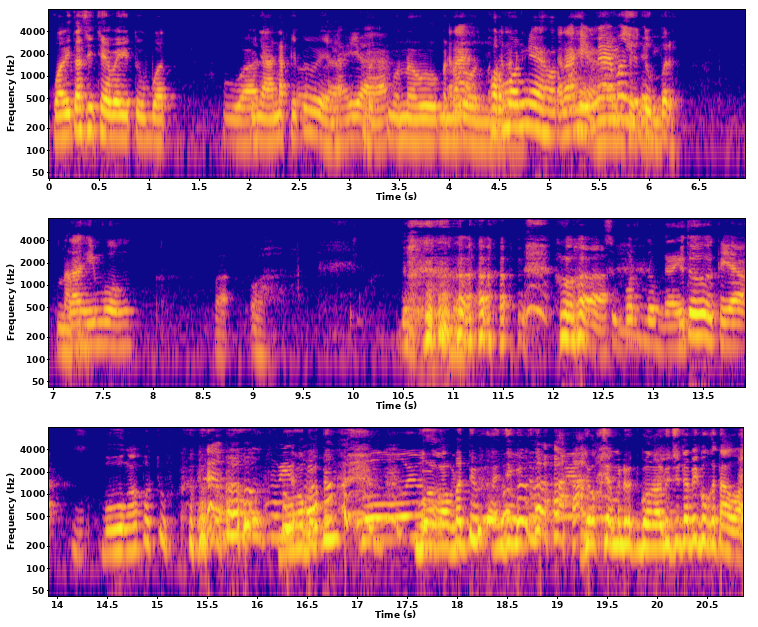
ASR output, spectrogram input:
kualitas si cewek itu buat Buat punya anak itu ya Nah, iya. menurun menurun. hormonnya, hormonnya. Rahimnya emang youtuber. Rahim Wong. Pak, wah. Wah. Support dong guys. Itu kayak buung apa tuh? Buang apa tuh? Buang apa tuh? Anjing itu. Jokes yang menurut gua gak lucu tapi gua ketawa.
